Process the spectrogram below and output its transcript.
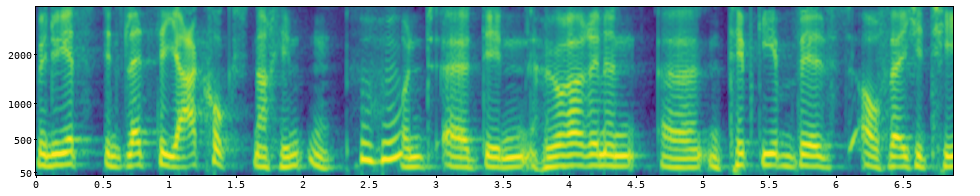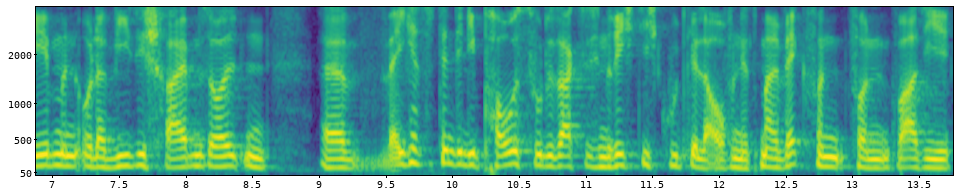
Wenn du jetzt ins letzte Jahr guckst, nach hinten mhm. und äh, den Hörerinnen äh, einen Tipp geben willst, auf welche Themen oder wie sie schreiben sollten, äh, welches sind denn die Posts, wo du sagst, sie sind richtig gut gelaufen? Jetzt mal weg von, von quasi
